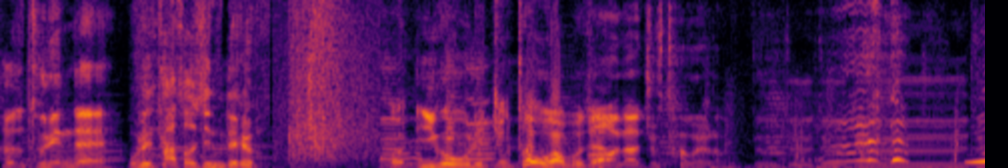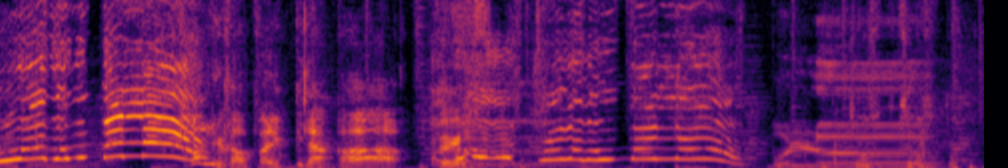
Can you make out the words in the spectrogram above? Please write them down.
저도 둘인데 우리 다섯인데요. 어 이거 우리 쭉 타고 가보자. 어 나 쭉 타고 가려고 두두두두 빨리 가 빨리 그냥 가. 뭘로 저거 저거 저거 또? 저거 또? 저거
